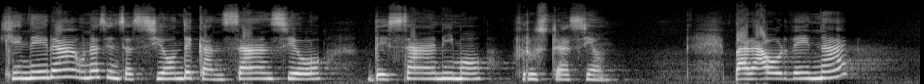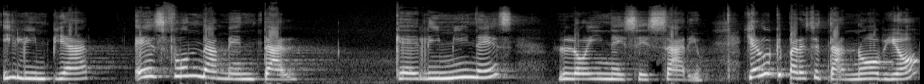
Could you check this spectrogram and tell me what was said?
genera una sensación de cansancio, desánimo, frustración. Para ordenar y limpiar, es fundamental que elimines lo innecesario. Y algo que parece tan obvio,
